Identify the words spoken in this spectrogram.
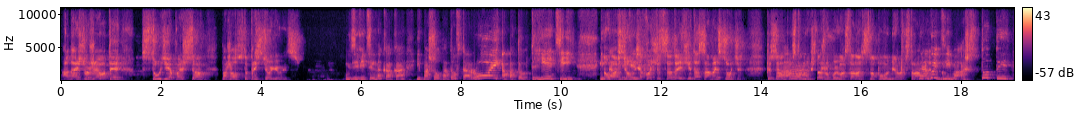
А дальше уже вот и студия, все, пожалуйста, пристегивается удивительно как, а? И пошел потом второй, а потом третий. И Но во всем видишь... мне хочется дойти до самой сути. Писал да. просто. Что же мы будем останавливаться на полумерах? Странно. Дорогой это. Дима, а что ты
